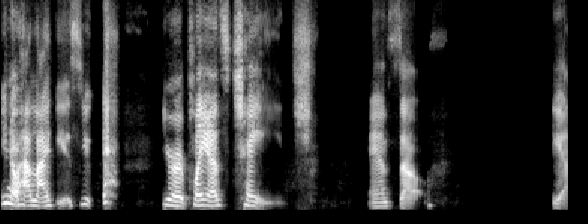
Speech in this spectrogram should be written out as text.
you know how life is. You your plans change. And so, yeah.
